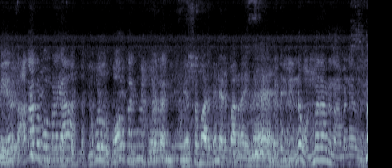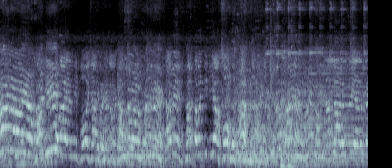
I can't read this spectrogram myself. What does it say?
நீ என்ன சாதாரண பொம்பளையா இவ்வளவு ஒரு கோபக்காரின்னு நெசமாலுமே என்ன? இது என்ன உண்மைதானே? நாம என்ன நீ நீ போ சாமி. அந்த வேலை முடிஞ்சது. சாமி பத்த வச்சிட்டியா போ. நல்லா இருந்து இடத்த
